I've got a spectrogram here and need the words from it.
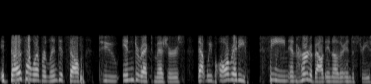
It does, however, lend itself to indirect measures that we've already seen and heard about in other industries.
